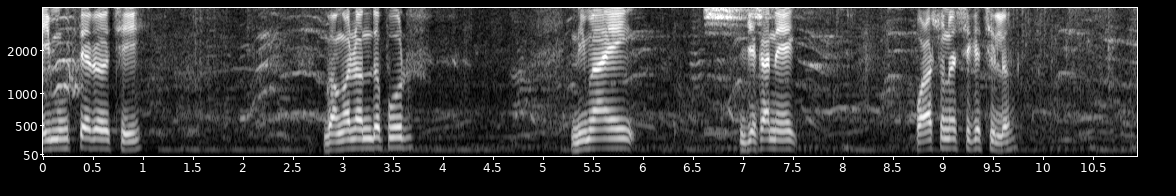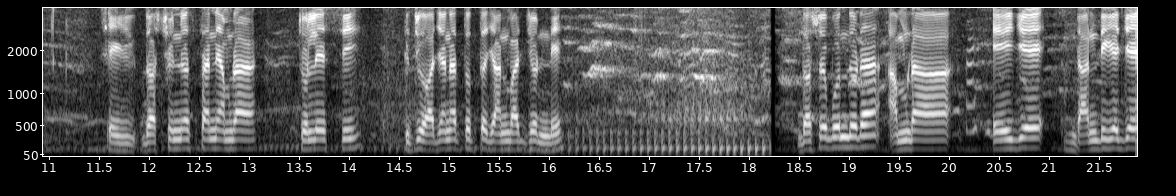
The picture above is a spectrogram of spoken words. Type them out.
এই মুহূর্তে রয়েছি গঙ্গানন্দপুর নিমাই যেখানে পড়াশোনা শিখেছিল। সেই দর্শনীয় স্থানে আমরা চলে এসেছি কিছু অজানা তথ্য জানবার জন্যে। দর্শক বন্ধুরা, আমরা এই যে ডান দিকে যে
